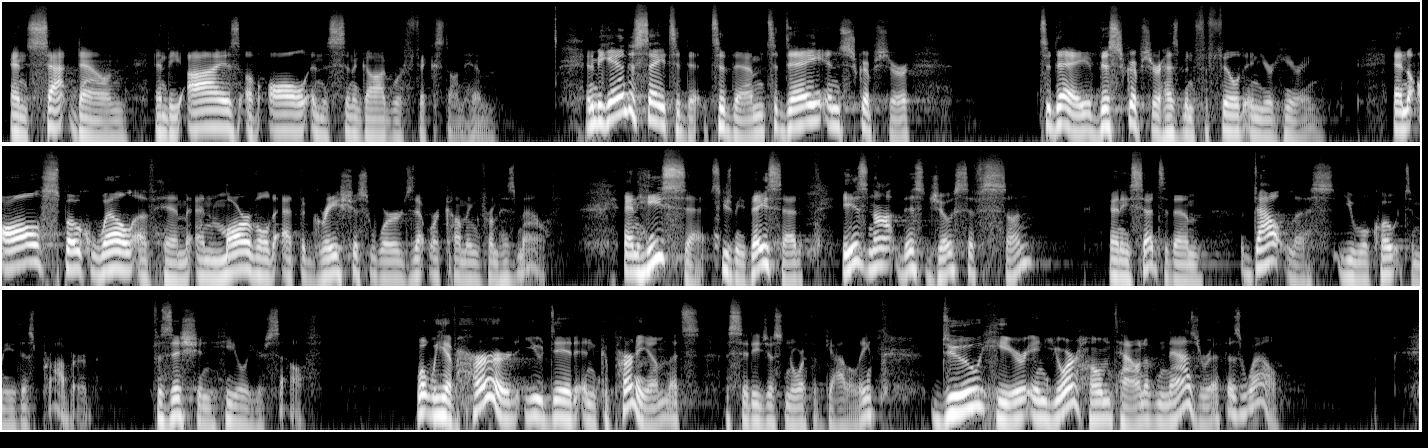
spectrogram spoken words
and sat down, and the eyes of all in the synagogue were fixed on him. And he began to say to, them, Today in Scripture, today this Scripture has been fulfilled in your hearing. And all spoke well of him and marveled at the gracious words that were coming from his mouth. And he said, excuse me, they said, Is not this Joseph's son? And he said to them, Doubtless you will quote to me this proverb Physician, heal yourself. What we have heard you did in Capernaum, that's a city just north of Galilee, do here in your hometown of Nazareth as well.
